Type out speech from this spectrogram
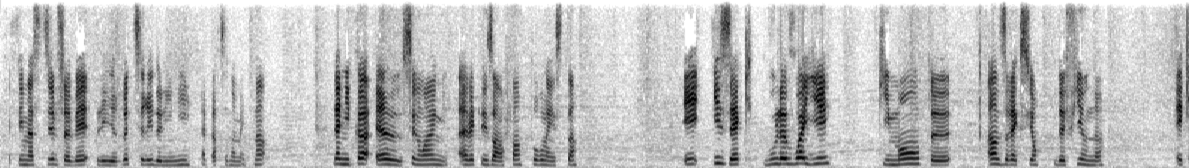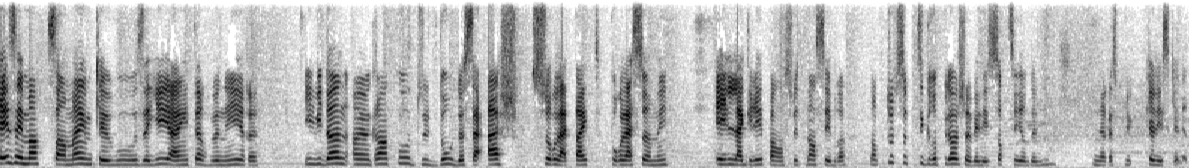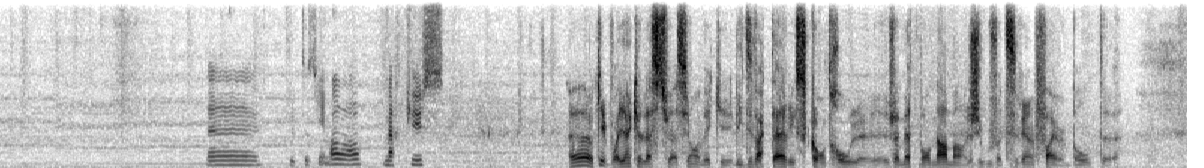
Fait que les mastifs, je vais les retirer de l'ini à partir de maintenant. Danica, elle, s'éloigne avec les enfants pour l'instant. Et Isaac, vous le voyez qui monte euh, en direction de Fiona. Et qu'aisément, sans même que vous ayez à intervenir, il lui donne un grand coup du dos de sa hache sur la tête pour l'assommer et il la grippe ensuite dans ses bras. Donc tout ce petit groupe-là, je vais les sortir de lui. Il ne reste plus que les squelettes. Euh, Brutus est mort. Marcus, Euh, ok, voyant que la situation avec les divactères est sous contrôle, euh, je vais mettre mon arme en joue, je vais tirer un firebolt euh,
